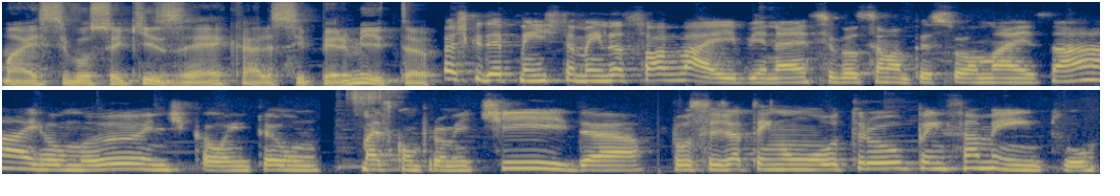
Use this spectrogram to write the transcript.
mas se você quiser, cara, se permita. Acho que depende também da sua vibe, né? Se você é uma pessoa mais, ai, romântica, ou então mais comprometida, você já tem um outro pensamento.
